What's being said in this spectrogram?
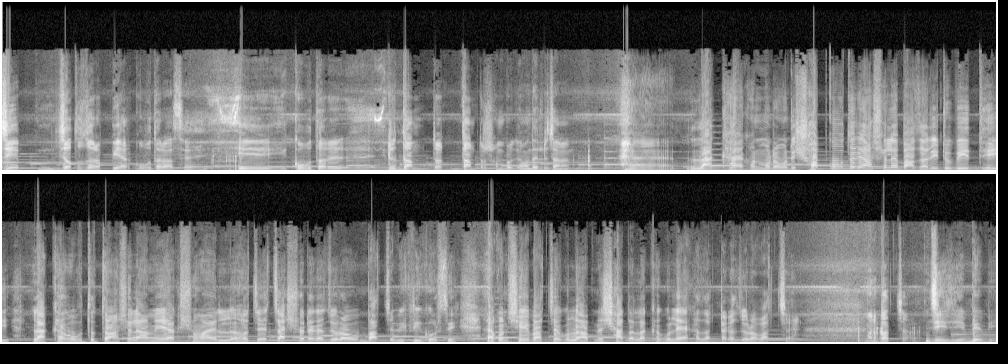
যে যত জোড়া পেয়ার কবুতর আছে এই কবুতরের দামটা দামটা সম্পর্কে আমাদের একটু জানান। হ্যাঁ লাক্ষা এখন মোটামুটি সব কবুতরে আসলে বাজার একটু বৃদ্ধি। লাক্ষা কবুতর তো আসলে আমি এক সময় হচ্ছে চারশো টাকা জোড়াও বাচ্চা বিক্রি করছি। এখন সেই বাচ্চাগুলো আপনার সাদা লাক্ষাগুলো এক হাজার টাকা জোড়া বাচ্চা। মানে বাচ্চা? জি জি বেবি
